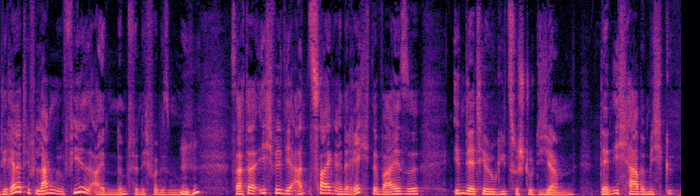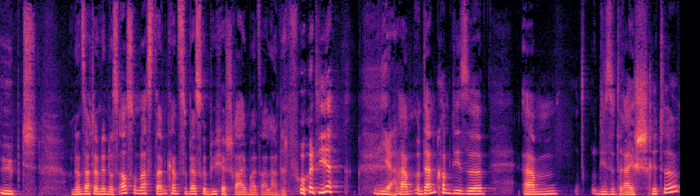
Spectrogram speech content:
die relativ lang viel einnimmt, finde ich, von diesem, mhm. sagt er, ich will dir anzeigen, eine rechte Weise in der Theologie zu studieren, denn ich habe mich geübt. Und dann sagt er, wenn du es auch so machst, dann kannst du bessere Bücher schreiben als alle anderen vor dir. Ja. Ähm, und dann kommen diese, ähm, diese drei Schritte.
